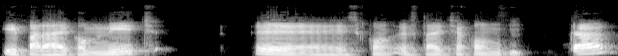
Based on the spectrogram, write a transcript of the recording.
Y para Ecom Niche eh, está hecha con mm. CAR,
